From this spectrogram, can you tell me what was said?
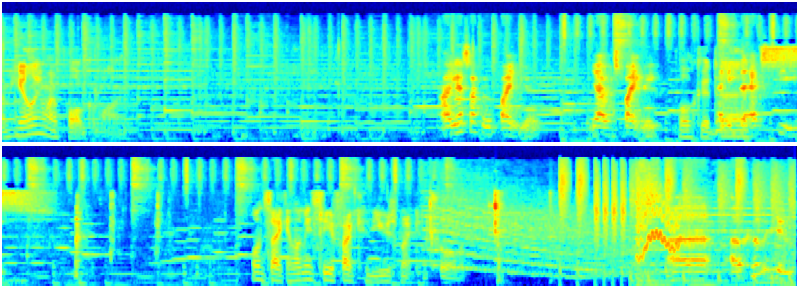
I'm healing my Pokemon. I guess I can fight you. Yeah, let's fight me. Pokedex. I need the XP. One second, let me see if I can use my controller. Uh, a Hoothoot.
